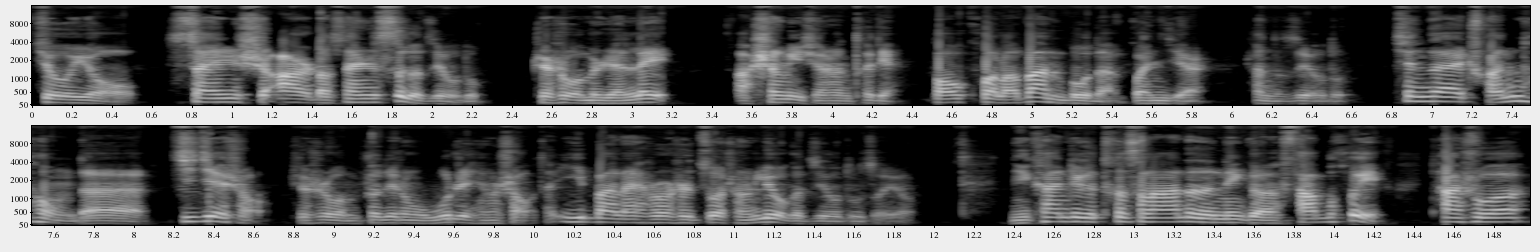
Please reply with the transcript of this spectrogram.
就有三十二到三十四个自由度，这是我们人类啊生理学上的特点，包括了腕部的关节上的自由度。现在传统的机械手，就是我们说这种五指型手，它一般来说是做成六个自由度左右。你看这个特斯拉的那个发布会，他说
